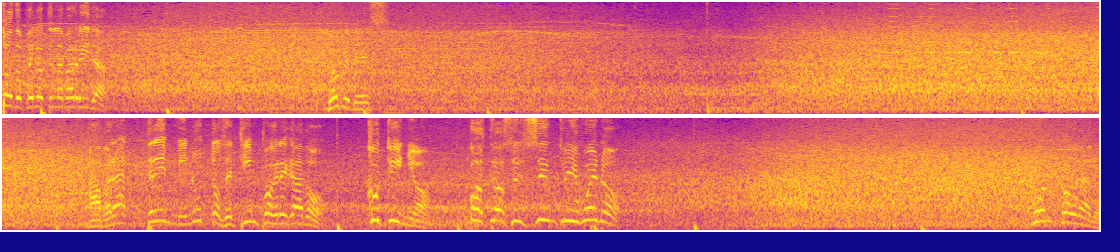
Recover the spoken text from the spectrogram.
Todo pelota en la barrida. Gómez. Habrá tres minutos de tiempo agregado. Cutiño. Va atrás el centro y es bueno. Juan Cuadrado.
